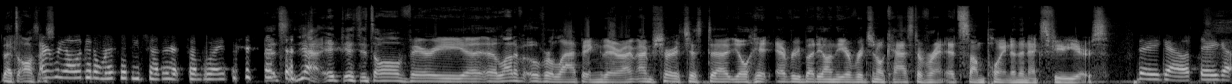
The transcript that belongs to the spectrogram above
that's awesome. Aren't we all going to work with each other at some point? That's, yeah, it, it's it's all very uh, a lot of overlapping there. I'm, I'm sure it's just uh, you'll hit everybody on the original cast of Rent at some point in the next few years. There you go. There you go.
